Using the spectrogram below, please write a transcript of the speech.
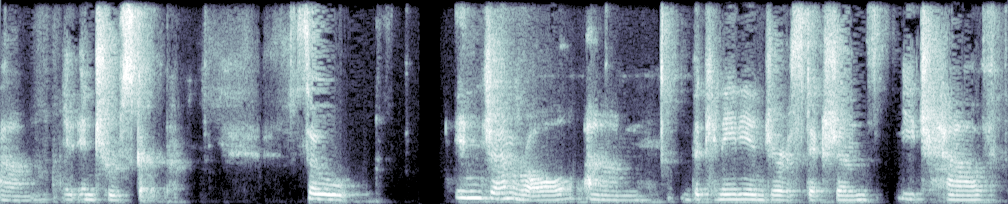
um, in, in, true scope. So, in general, um, the Canadian jurisdictions each have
